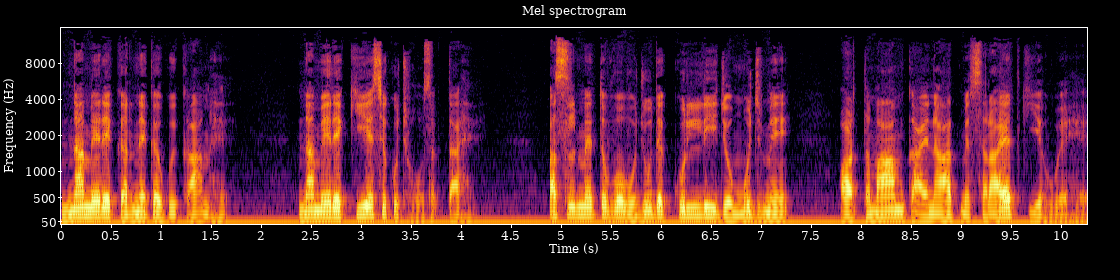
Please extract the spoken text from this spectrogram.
نہ میرے کرنے کا کوئی کام ہے، نہ میرے کیے سے کچھ ہو سکتا ہے۔ اصل میں تو وہ وجود کلی جو مجھ میں اور تمام کائنات میں سرایت کیے ہوئے ہے۔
